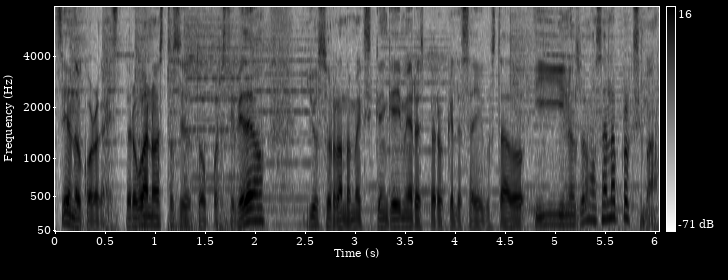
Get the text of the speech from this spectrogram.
Siendo Core Guys. Pero bueno, esto ha sido todo por este video. Yo soy Random Mexican Gamer, espero que les haya gustado y nos vemos en la próxima.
